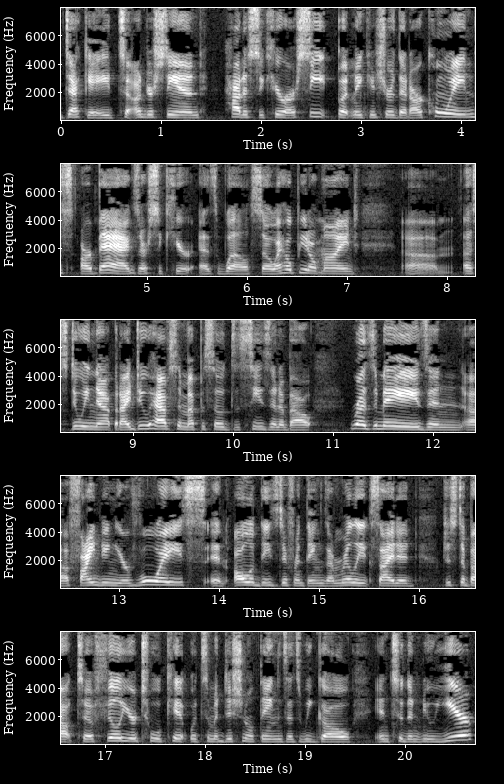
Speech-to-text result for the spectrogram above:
decade to understand how to secure our seat, but making sure that our coins, our bags are secure as well. So I hope you don't mind um, us doing that. But I do have some episodes this season about resumes and uh, finding your voice and all of these different things. I'm really excited just about to fill your toolkit with some additional things as we go into the new year.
